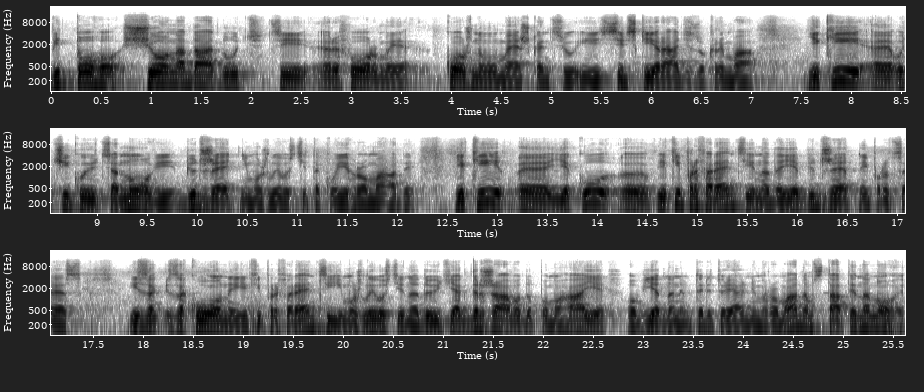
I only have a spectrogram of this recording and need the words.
Від того, що нададуть ці реформи кожному мешканцю і сільській раді, зокрема, які е, очікуються нові бюджетні можливості такої громади, які, е, яку, е, які преференції надає бюджетний процес і закони, які преференції і можливості надають, як держава допомагає об'єднаним територіальним громадам стати на ноги.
